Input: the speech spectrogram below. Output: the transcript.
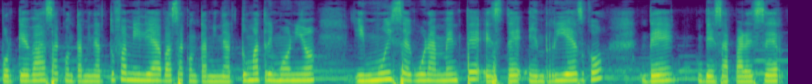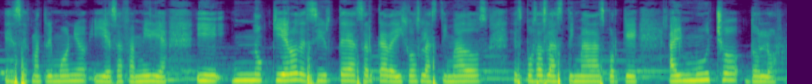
porque vas a contaminar tu familia, vas a contaminar tu matrimonio y muy seguramente esté en riesgo de desaparecer ese matrimonio y esa familia. Y no quiero decirte acerca de hijos lastimados, esposas lastimadas, porque hay mucho dolor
